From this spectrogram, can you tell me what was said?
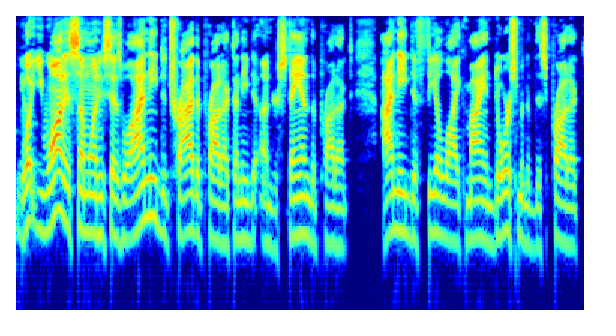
Yep. What you want is someone who says, Well, I need to try the product. I need to understand the product. I need to feel like my endorsement of this product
